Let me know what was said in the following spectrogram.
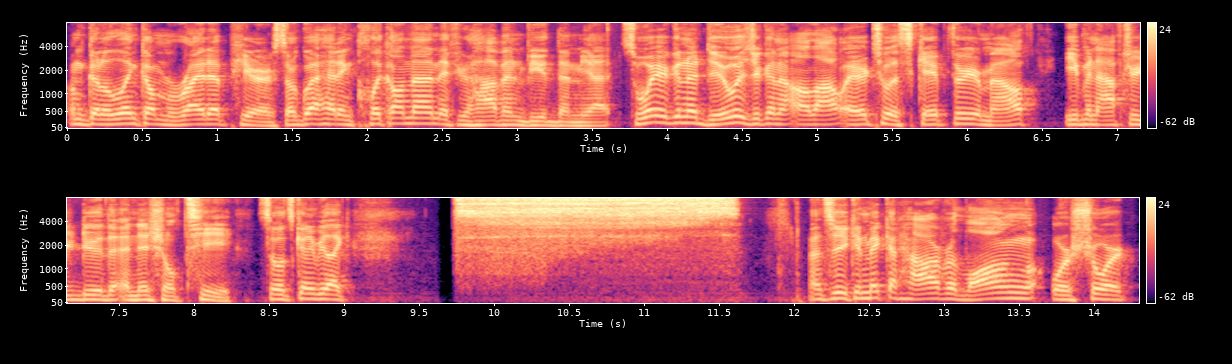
I'm gonna link them right up here. So go ahead and click on them if you haven't viewed them yet. So what you're gonna do is you're gonna allow air to escape through your mouth even after you do the initial T. So it's gonna be like, and so you can make it however long or short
